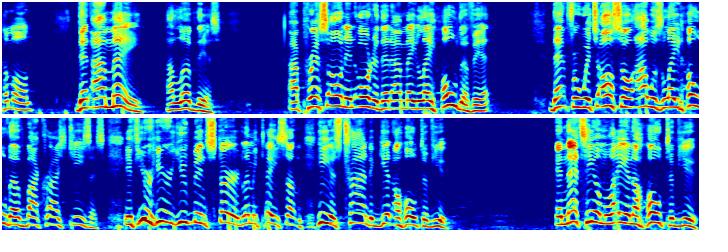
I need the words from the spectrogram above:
come on, that I may I love this. I press on in order that I may lay hold of it, that for which also I was laid hold of by Christ Jesus. If you're here, you've been stirred, let me tell you something. He is trying to get a hold of you. And that's him laying a hold of you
